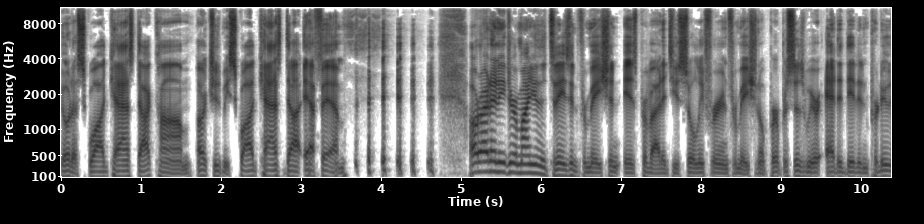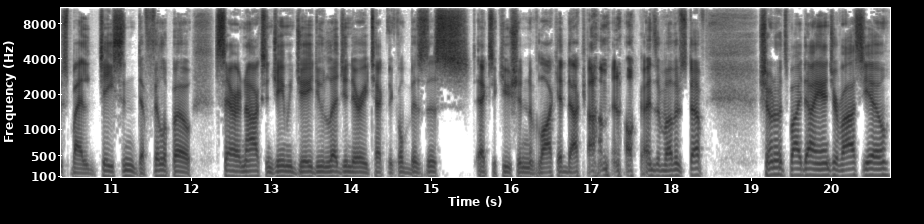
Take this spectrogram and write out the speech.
go to squadcast.com or excuse me, squadcast.fm. All right. I need to remind you that today's information is provided to you solely for informational purposes. We are edited and produced by Jason DeFilippo, Sarah Knox, and Jamie J. Do legendary technical business execution of lochhead.com and all kinds of other stuff. Show notes by Diane Gervasio.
